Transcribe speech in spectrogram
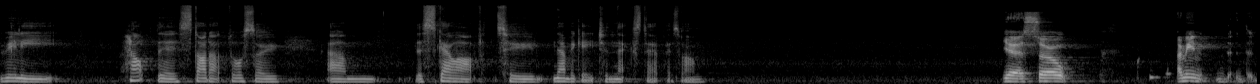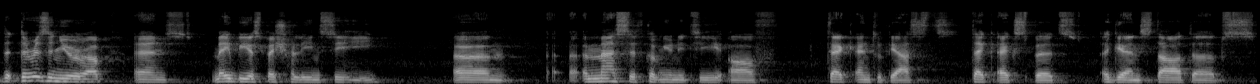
really help the startups also um, the scale up to navigate to the next step as well? Yeah, so I mean, th- th- there is in Europe and maybe especially in CE um, a, massive community of tech enthusiasts, tech experts, again, startups,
